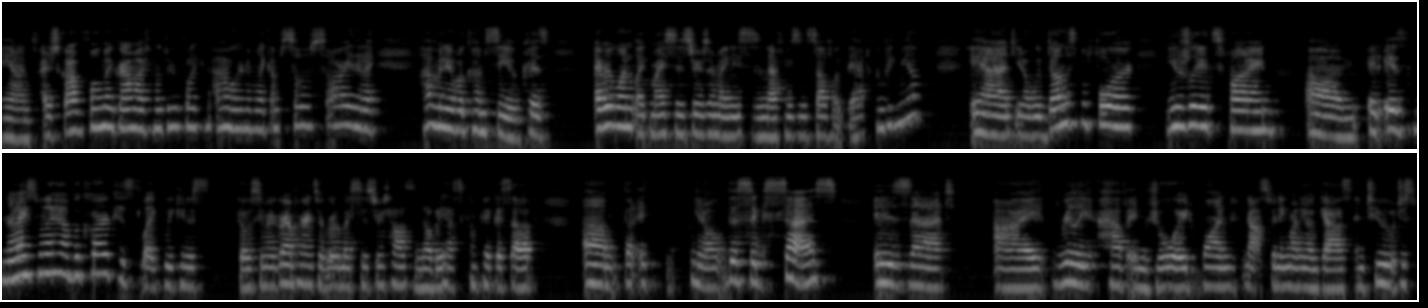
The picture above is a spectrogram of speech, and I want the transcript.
And I just got off the phone with my grandma. I talked to her for like an hour and I'm like, I'm so sorry that I haven't been able to come see you because everyone, like my sisters and my nieces and nephews and stuff, like they have to come pick me up. And, you know, we've done this before. Usually it's fine. Um, it is nice when I have a car because, like, we can just go see my grandparents or go to my sister's house and nobody has to come pick us up. Um, but it, you know, the success is that I really have enjoyed one, not spending money on gas, and two, just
